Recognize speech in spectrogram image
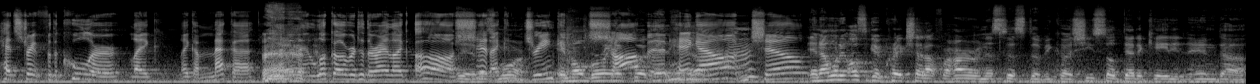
head straight for the cooler, like like a mecca, and they look over to the right, like, oh shit, I can more. drink And and, shop equipment, and hang yeah. out and chill. And I want to also give Kraig shout out for hiring his sister because she's so dedicated and uh,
